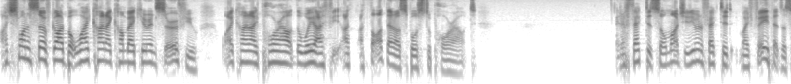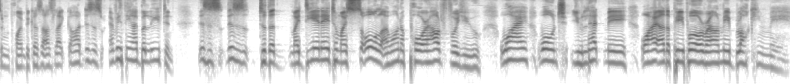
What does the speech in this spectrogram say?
I just want to serve God, but why can't I come back here and serve you? Why can't I pour out the way I feel I, I thought that I was supposed to pour out? it affected so much. It even affected my faith at a certain point because I was like, God, this is everything I believed in. This is this is to the my DNA, to my soul. I want to pour out for you. Why won't you let me? Why are the people around me blocking me?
